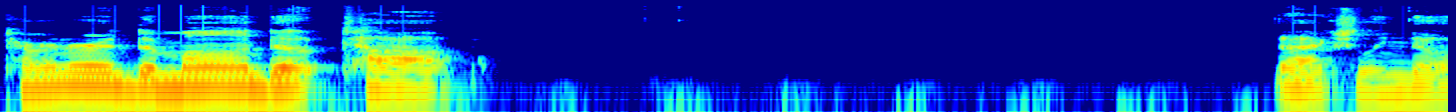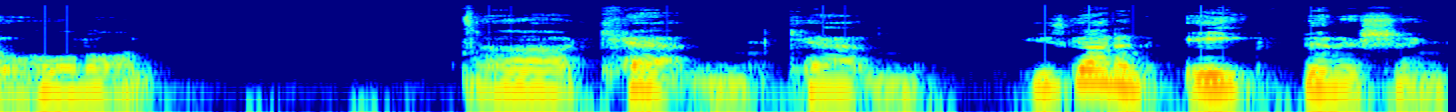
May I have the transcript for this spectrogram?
Turner and Demond up top. Actually, no, hold on. Uh, Catton, Catton. He's got an eight finishing.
